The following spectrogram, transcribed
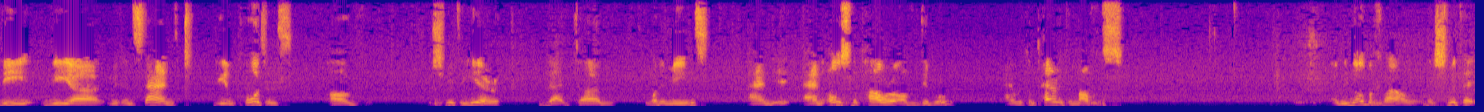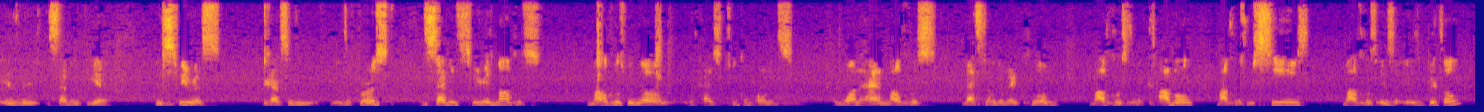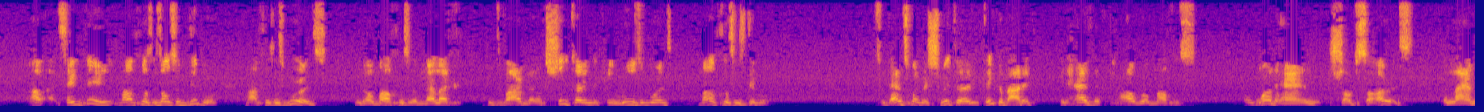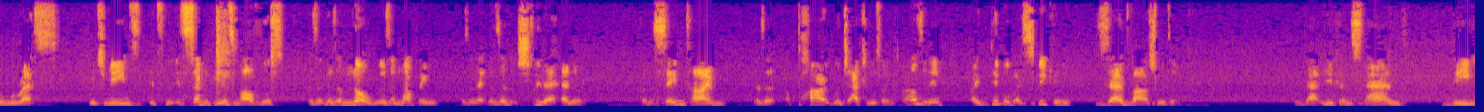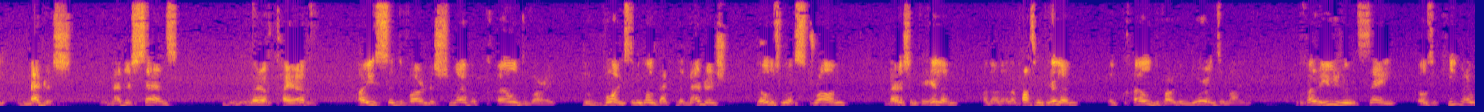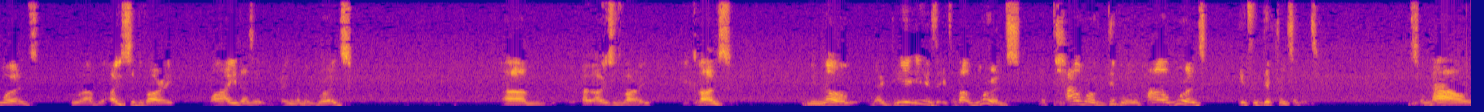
the the uh, we can understand the importance of Shemitah year, that um, what it means, and it, and also the power of Dibur, and we compare it to Malchus. And we know Bechlal that Shemitah is the seventh year. The Spheres, Chesed is the first, the seventh sphere is Malchus. Malchus, we know, it has two components. On one hand, Malchus, less than Gemei Klum. Malchus is a Kabul. Malchus receives. Malchus is, is Bittel. Uh, same thing, Malchus is also Dibur. Malchus is words. You know, Malchus is a Melech, the Dvar Melech in the king rules the words. Malchus is Dibur. So that's why the Shemitah, if you think about it, it has the power of Malchus. On one hand, Shav Sa'aretz, the land will rest, which means it's, the, it's 70 years Malchus. There's a, there's a no, there's a nothing, there's a, there's ahead. But at the same time, there's a, a part which actually is something positive by Dibur, by speaking, Zed Vashwita. That you can stand the Medrash. The Medrash says, the voice. So it goes back to the Medrash, those who are strong, Medrash and Tehillim, on the, on the Apostle of Tehillim, the the words of mine. The usually would say, those who keep my words, who are the Oisidvari, why does it bring them the words? Um, Oisidvari, because we know the idea is it's about words. The power of the power of words, it's the difference of it. So now,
